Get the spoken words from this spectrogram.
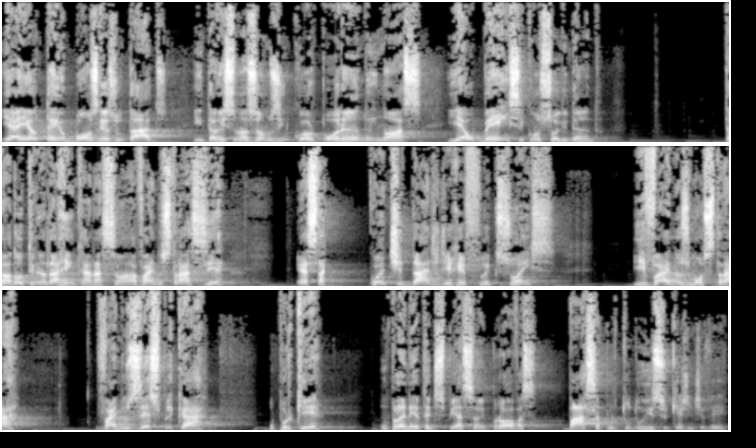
e aí eu tenho bons resultados. Então, isso nós vamos incorporando em nós e é o bem se consolidando. Então, a doutrina da reencarnação ela vai nos trazer essa quantidade de reflexões e vai nos mostrar, vai nos explicar o porquê um planeta de expiação e provas passa por tudo isso que a gente vê.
